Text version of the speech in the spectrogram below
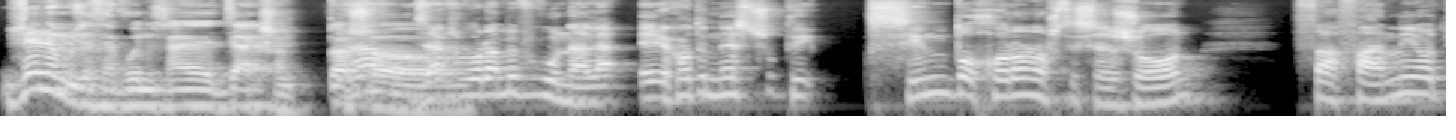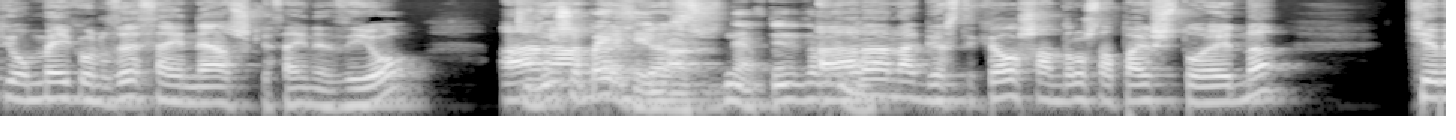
Δεν νομίζω θα βγουν σαν Τζάξον. Τόσο. Τζάξ μπορεί να μην βγουν, αλλά έχω την αίσθηση ότι σύν το χρόνο στη σεζόν θα φανεί ότι ο Μέικον δεν θα είναι άσος και θα είναι δύο. Κυρίω Άρα ο Πέρι θα είναι αναγκασ- άσο. Ναι, αυτό είναι δεδομένο. Άρα αναγκαστικά ο Σαντρό θα πάει στο ένα και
